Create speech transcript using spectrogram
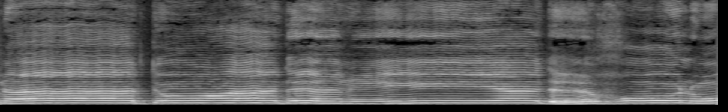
جنات عدن يدخلونها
